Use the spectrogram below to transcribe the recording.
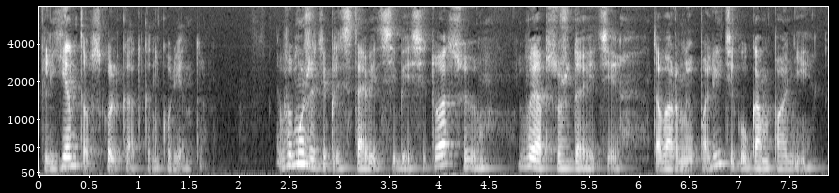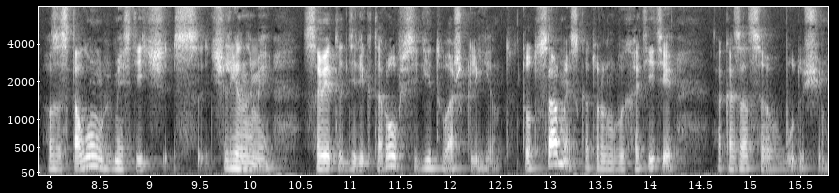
клиентов, сколько от конкурентов. Вы можете представить себе ситуацию, вы обсуждаете товарную политику компании, а за столом вместе с членами совета директоров сидит ваш клиент, тот самый, с которым вы хотите оказаться в будущем.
